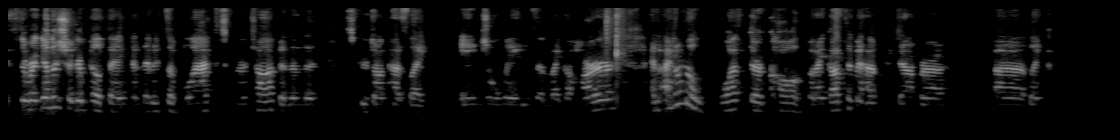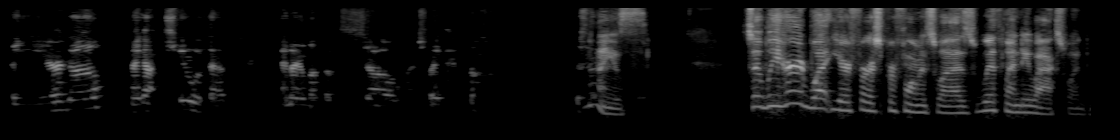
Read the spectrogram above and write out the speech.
it's the regular Sugar Pill thing, and then it's a black screw top, and then the screw top has like angel wings and like a heart. And I don't know what they're called, but I got them at Cadabra uh, like a year ago. I got two of them, and I love them so much. Like, ugh, Nice. So we heard what your first performance was with Wendy Waxwood,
